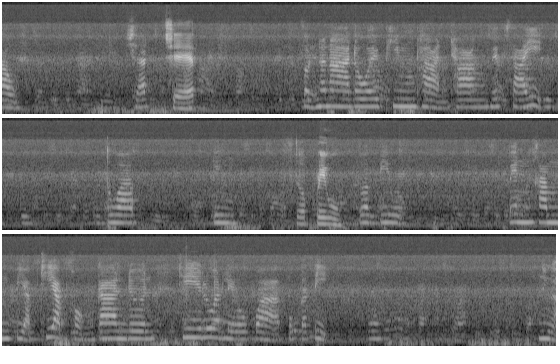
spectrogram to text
าวแชทแชทสนทนาโดยพิมพ์ผ่านทางเว็บไซต์ ตัวปิงตัวปลิว ตัวปิว เป็นคำเปรียบเทียบของการเดินที่รวดเร็วกว่าปกติ เหนือ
